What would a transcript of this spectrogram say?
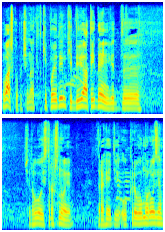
Важко починати такі поєдинки. Дев'ятий день від е, чергової страшної трагедії у Кривому Розі.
